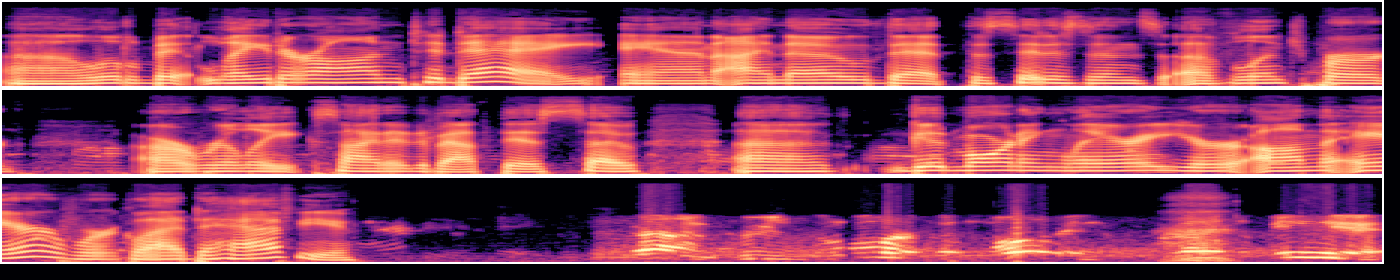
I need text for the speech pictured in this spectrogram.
uh, a little bit later on today. And I know that the citizens of Lynchburg are really excited about this. So, uh, good morning, Larry. You're on the air. We're glad to have you. Good morning. Glad to be here.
